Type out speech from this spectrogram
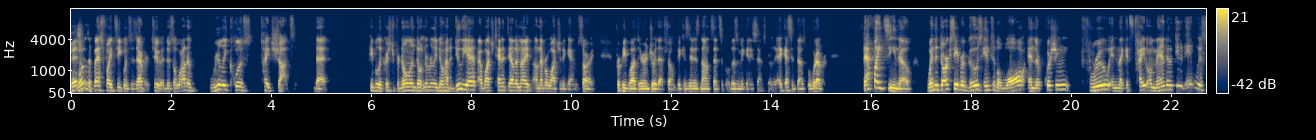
one of the best fight sequences ever, too. There's a lot of really close, tight shots that people like Christopher Nolan don't really know how to do yet. I watched Tenet the other night. I'll never watch it again. Sorry for people out there who enjoy that film because it is nonsensical. It doesn't make any sense, really. I guess it does, but whatever. That fight scene, though, when the dark saber goes into the wall and they're pushing through and like it's tight on Mando, dude, it was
